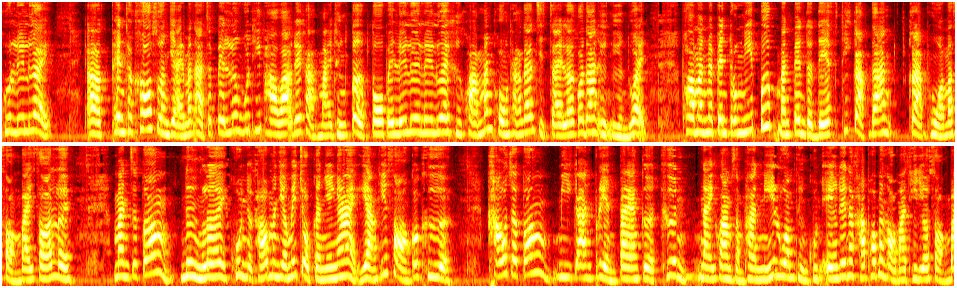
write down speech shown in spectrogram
ขึ้นเรื่อยๆอ่าเพนท c เคิลส่วนใหญ่มันอาจจะเป็นเรื่องวุฒิภาวะด้วยค่ะ หมายถึงเติบโตไปเรื่อยๆเรื่อยๆคือความมั่นคงทางด้านจิตใจแล้วก็ด้านอื่นๆด้วย พอมันมาเป็นตรงนี้ปุ๊บ มันเป็น the death ที่กลับด้านกลับหัวมาสองใบซ้อนเลย มันจะต้องหนึ่งเลยคุณกับเขามันยังไม่จบกันง่ายๆ อย่างที่สองก็คือ เขาจะต้องมีการเปลี่ยนแปลงเกิดขึ้นในความสัมพันธ์นี้รวมถึงคุณเองด้วยนะคะ เพราะมันออกมาทีเดียวสองใบ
